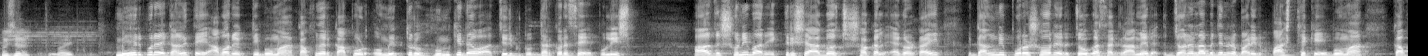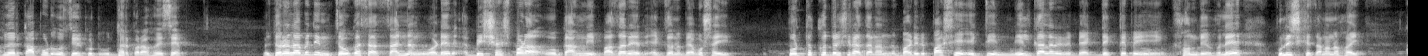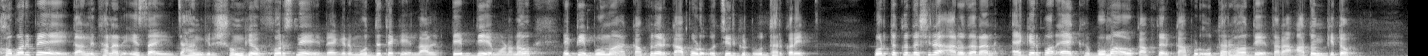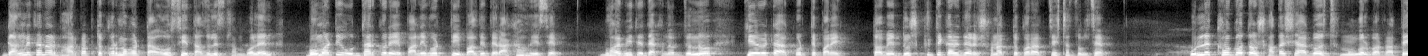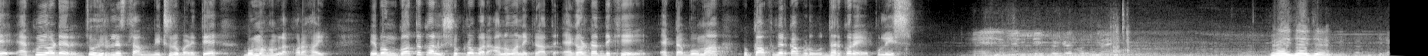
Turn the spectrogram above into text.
হয়েছে? মেহেরপুরের গাড়িতে আবারও একটি বোমা কাফনের কাপড় ও মৃত্যুর হুমকি দেওয়া চিরকুট উদ্ধার করেছে পুলিশ। আজ শনিবার একত্রিশে আগস্ট সকাল এগারোটায় গাংনী পৌরশহরের চৌগাছা গ্রামের জনেল আবেদিনের বাড়ির পাশ থেকে বোমা কাফনের কাপড় ও চিরকুট উদ্ধার করা হয়েছে। জনেল আবেদিন চৌগাছা চার নং ওয়ার্ডের বিশ্বাসপাড়া ও গাংনী বাজারের একজন ব্যবসায়ী। প্রত্যক্ষদর্শীরা জানান বাড়ির পাশে একটি নীল কালারের ব্যাগ দেখতে পেয়ে সন্দেহ হলে পুলিশকে জানানো হয়। খবর পেয়ে গাংনী থানার এসআই জাহাঙ্গীর সঙ্গীয় ফোর্স নিয়ে ব্যাগের মধ্যে থেকে লাল টেপ দিয়ে মোড়ানো একটি বোমা, কাফনের কাপড় ও চিরকুট উদ্ধার করে। প্রত্যক্ষদর্শীরা আরও জানান, একের পর এক বোমা ও কাফনের কাপড় উদ্ধার হওয়াতে তারা আতঙ্কিত। গাংনী থানার ভারপ্রাপ্ত কর্মকর্তা ওসি তাজুল ইসলাম বলেন, বোমাটি উদ্ধার করে পানি ভর্তি বালতিতে রাখা হয়েছে। ভয়ভীতি দেখানোর জন্য কেউ এটা করতে পারে, তবে দুষ্কৃতিকারীদের শনাক্ত করার চেষ্টা চলছে। উল্লেখ্য গত সাতাশে আগস্ট মঙ্গলবার রাতে একই ওয়ার্ডের জহিরুল ইসলাম মিঠুর বাড়িতে বোমা হামলা করা হয় এবং গতকাল শুক্রবার আনুমানিক রাত এগারোটার দিকে একটা বোমা ও কাফনের কাপড় উদ্ধার করে পুলিশ।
